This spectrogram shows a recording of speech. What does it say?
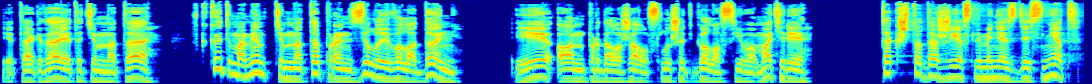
И тогда эта темнота... В какой-то момент темнота пронзила его ладонь, и он продолжал слышать голос его матери. «Так что даже если меня здесь нет,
